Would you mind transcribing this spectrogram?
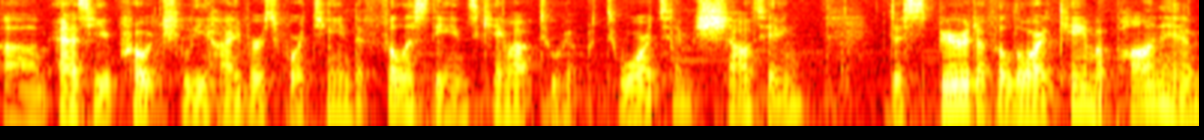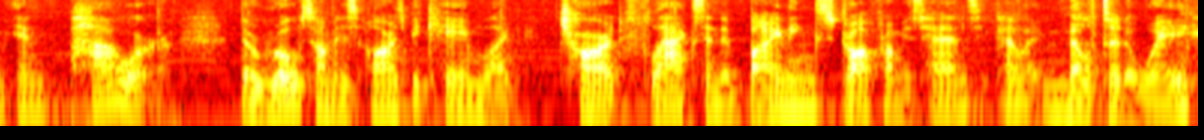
Um, as he approached Lehi, verse 14, the Philistines came out to, towards him, shouting the Spirit of the Lord came upon him in power. The ropes on his arms became like charred flax, and the bindings dropped from his hands. It kind of like melted away.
